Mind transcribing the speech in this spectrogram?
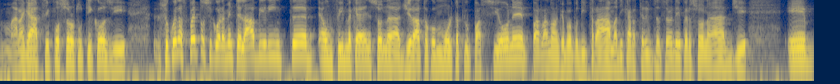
Ma ragazzi, fossero tutti così. Su quell'aspetto sicuramente Labyrinth è un film che Henson ha girato con molta più passione, parlando anche proprio di trama, di caratterizzazione dei personaggi e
